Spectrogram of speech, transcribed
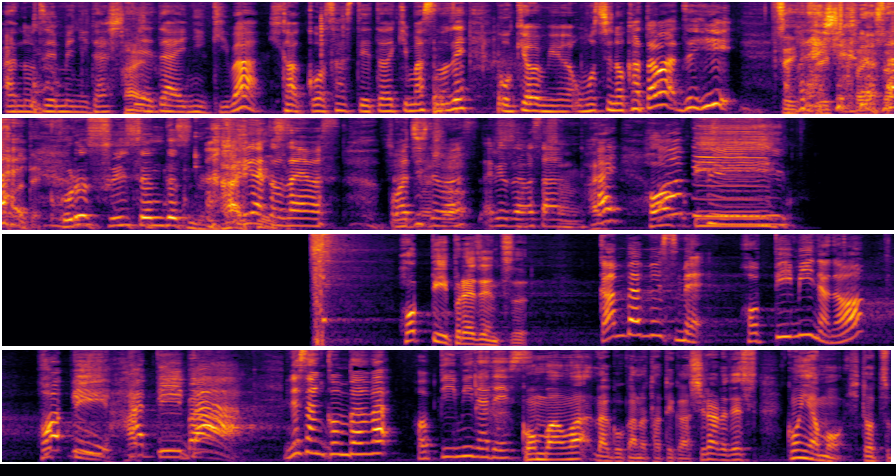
あの前面に出して、はい。第2期は企画をさせていただきますのでご興味をお持ちの方はぜひぜひしてください。これ推薦ですね。ありがとうございます。お待ちしてます。ありがとうございます。ははい。い、ホッピーホッピープレゼンツ看板娘ホッピーミーナのホッピーハッピーバー皆さんこんばんはホッピーミーナです。こんばんは、落語家の立川しららです。今夜も一橋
